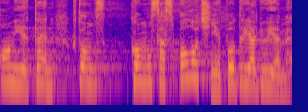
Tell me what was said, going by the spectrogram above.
On je ten, komu sa spoločne podriadujeme.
